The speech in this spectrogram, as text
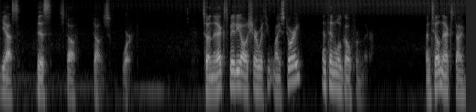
yes, this stuff does work. So in the next video, I'll share with you my story, and then we'll go from there. Until next time,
